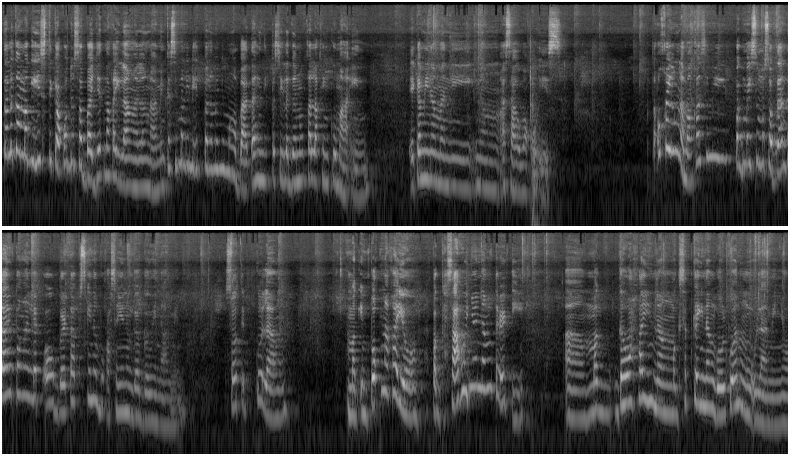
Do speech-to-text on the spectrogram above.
talaga mag stick ako dun sa budget na kailangan lang namin. Kasi maliliit pa naman yung mga bata, hindi pa sila ganun kalaking kumain. Eh kami naman ni, ng asawa ko is, okay lang naman kasi may, pag may sumusobra, ang dami pang leftover, tapos kinabukasan yun ang gagawin namin. So, tip ko lang, mag-impok na kayo, pag sahod nyo ng 30, ah, maggawa kayo ng, mag-set kayo ng goal kung anong uulamin nyo.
